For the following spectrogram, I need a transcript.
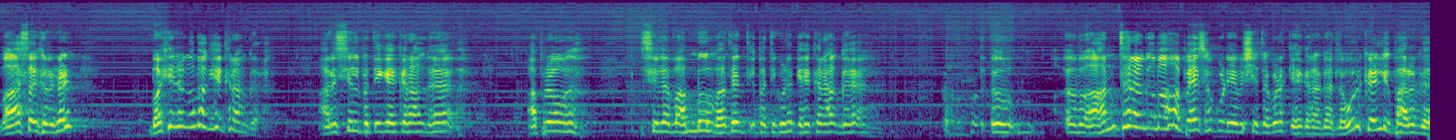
வாசகர்கள் பகிரங்கமாக கேட்குறாங்க அரசியல் பற்றி கேட்குறாங்க அப்புறம் சில வம்பு வதந்தி பற்றி கூட கேட்குறாங்க அந்தரங்கமாக பேசக்கூடிய விஷயத்தை கூட கேட்குறாங்க அதில் ஒரு கேள்வி பாருங்க.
